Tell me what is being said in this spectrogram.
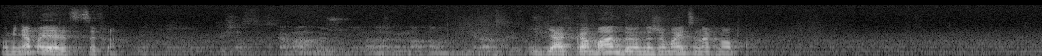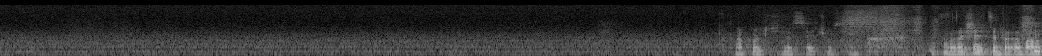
У меня появится цифра? Ты сейчас скомандуешь, и мы нажмем на кнопку генерации. Я командую, нажимайте на кнопку. Как на поле чудес себя чувствую. Возвращайте барабан.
